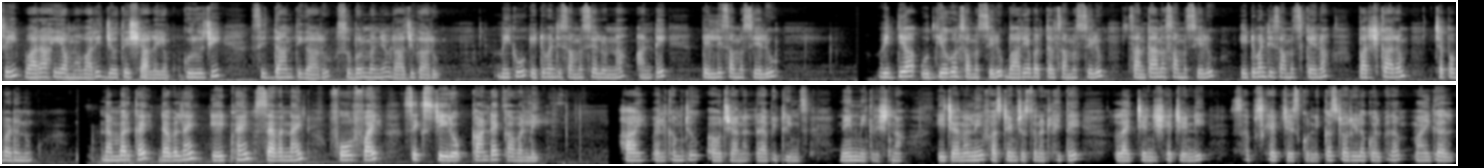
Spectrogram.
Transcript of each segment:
శ్రీ వారాహి అమ్మవారి జ్యోతిష్యాలయం. గురూజీ సిద్ధాంతి గారు సుబ్రహ్మణ్యం రాజు గారు. మీకు ఎటువంటి సమస్యలున్నా అంటే పెళ్ళి సమస్యలు విద్య ఉద్యోగం సమస్యలు భార్యాభర్తల సమస్యలు సంతాన సమస్యలు ఎటువంటి సమస్యకైనా పరిష్కారం చెప్పబడను. నంబర్కై double nine eight nine seven nine four five six zero contact అవ్వండి. Hi welcome to our channel rapid dreams. నేను మీ కృష్ణ. ఈ ఛానల్ని ఫస్ట్ టైం చూస్తున్నట్లయితే లైక్ చేయండి షేర్ చేయండి సబ్స్క్రైబ్ చేసుకోండి. ఇక స్టోరీలోకి వెళ్ళిపోదాం. మై గర్ల్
